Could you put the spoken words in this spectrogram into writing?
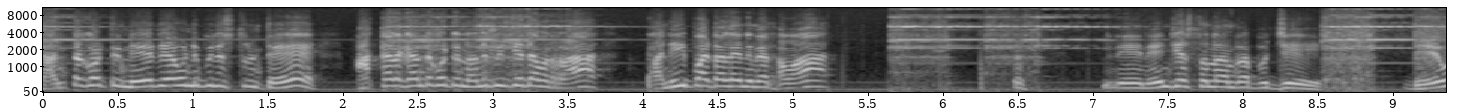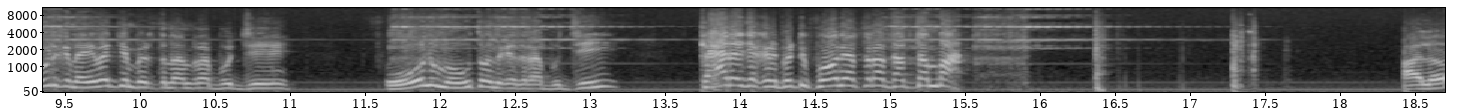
గంట కొట్టి నే దేవుణ్ణి పిలుస్తుంటే అక్కడ గంట కొట్టి నన్ను పిలిచేదేమరా పని పట్టలేని మెధవా? నేనేం చేస్తున్నాను రా బుజ్జి? దేవుడికి నైవేద్యం పెడుతున్నాను రా బుజ్జి. ఫోన్ మోగుతోంది కదరా బుజ్జి? క్యారేజ్ అక్కడ పెట్టి ఫోన్ ఎత్తరా దద్దమ్మా? హలో?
